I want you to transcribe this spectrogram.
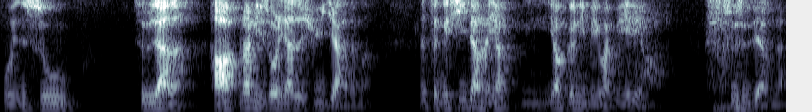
文殊，是不是这样的？好，那你说人家是虚假的吗？那整个西藏人要要跟你没完没了，是不是这样的？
